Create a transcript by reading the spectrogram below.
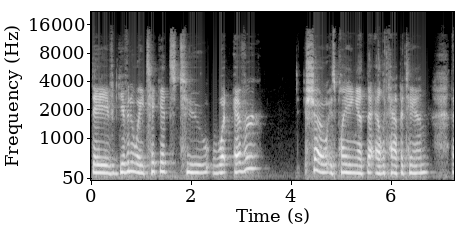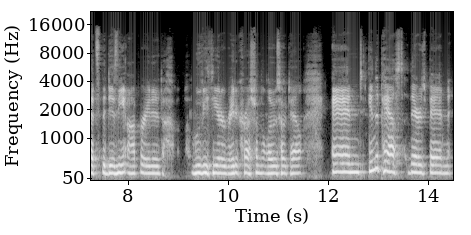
They've given away tickets to whatever show is playing at the El Capitan. That's the Disney operated movie theater right across from the Loews Hotel. And in the past, there's been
